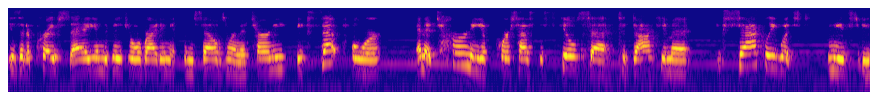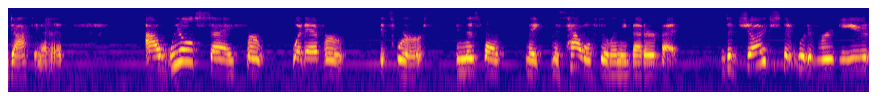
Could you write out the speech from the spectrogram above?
is it a pro se individual writing it themselves or an attorney, except for an attorney, of course, has the skill set to document exactly what needs to be documented. I will say, for whatever it's worth, and this won't make Miss Howell feel any better, but the judge that would have reviewed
